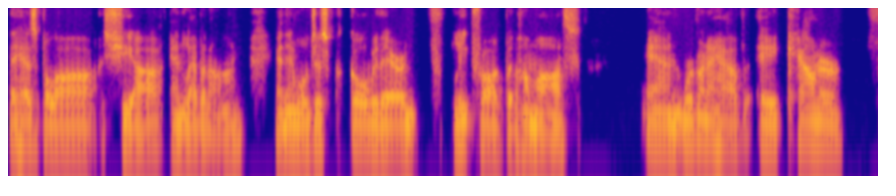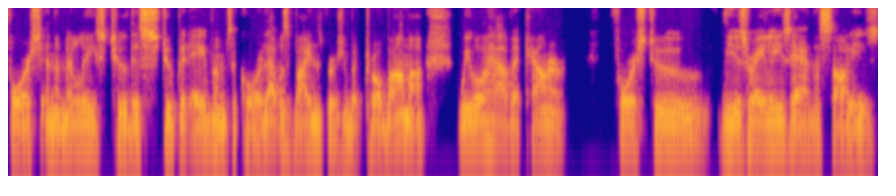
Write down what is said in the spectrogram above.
the Hezbollah, Shia, and Lebanon, and then we'll just go over there and leapfrog with Hamas, and we're going to have a counter force in the Middle East to this stupid Abraham Accord. That was Biden's version. But to Obama, we will have a counter force to the Israelis and the Saudis,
